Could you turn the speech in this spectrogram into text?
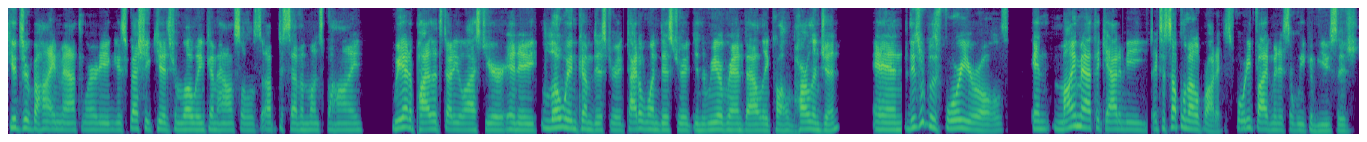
kids are behind math learning, especially kids from low income households, up to seven months behind. We had a pilot study last year in a low income district, Title One district in the Rio Grande Valley called Harlingen. And this was four year olds. And My Math Academy, it's a supplemental product. It's 45 minutes a week of usage,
